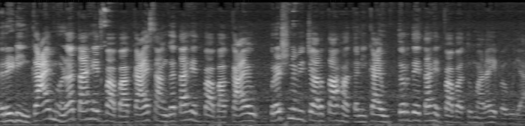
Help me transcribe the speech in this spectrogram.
रीडिंग. काय म्हणत आहेत बाबा? काय सांगत आहेत बाबा? काय प्रश्न विचारत आहात आणि काय उत्तर देत आहेत बाबा? तुम्हाला हे बघूया.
